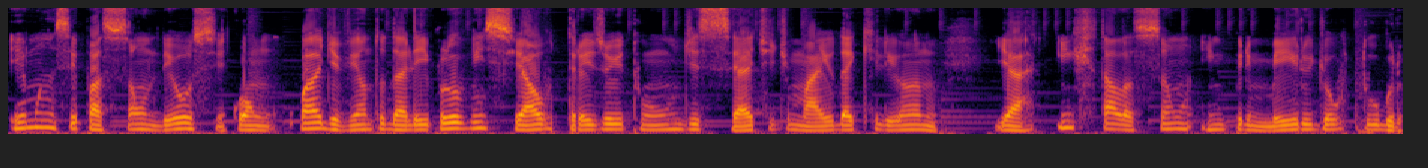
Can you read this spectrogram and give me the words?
emancipação deu-se com o advento da Lei Provincial 381 de 7 de maio daquele ano e a instalação em 1 de outubro,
